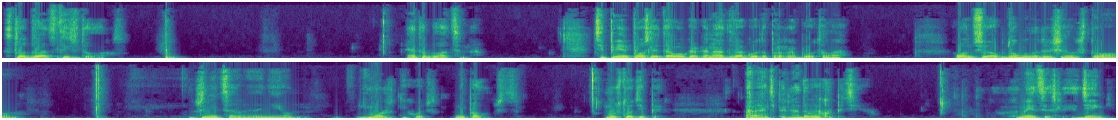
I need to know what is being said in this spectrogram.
120 тысяч долларов. Это была цена. Теперь, после того, как она два года проработала, он все обдумал и решил, что жениться на ней он не может, не хочет, не получится. Ну что теперь? Теперь надо выкупить ее. Разумеется, если есть деньги.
